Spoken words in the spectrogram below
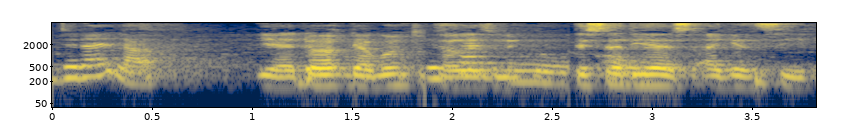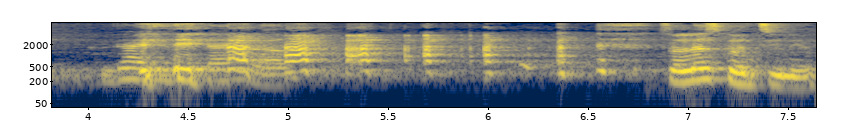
Did I laugh? Yeah, they're, they're going to They tell us. No. They said yes. I can see. Guys, did I laugh? So let's continue.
